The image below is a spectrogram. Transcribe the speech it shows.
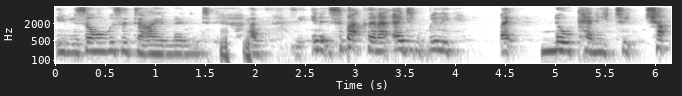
he was always a diamond, and you know, so back then I, I didn't really like know Kenny to chat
